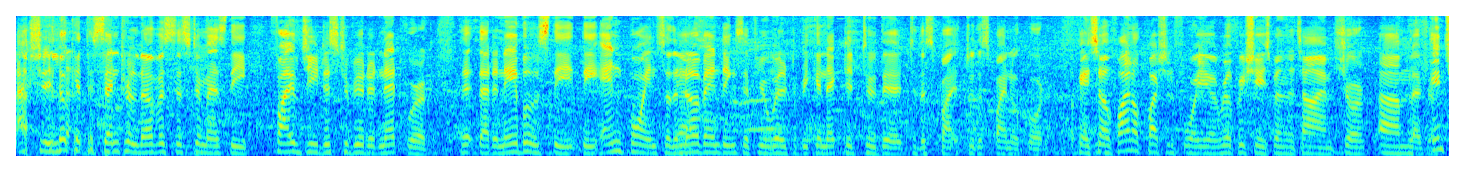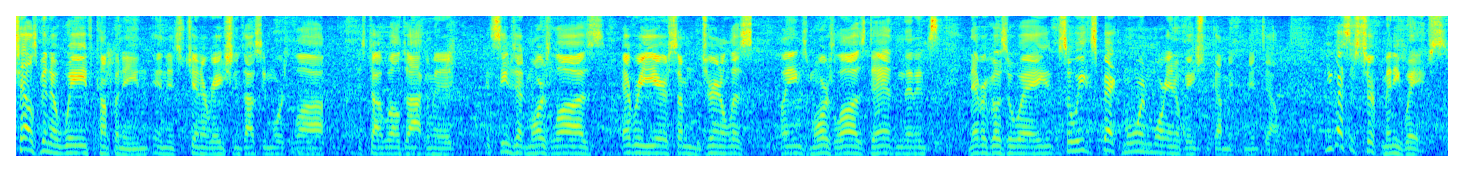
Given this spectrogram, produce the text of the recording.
actually look at the central nervous system as the 5G distributed network that, that enables the, the endpoints, or the yes. nerve endings, if you will, to be connected to the, to, the to the spinal cord. Okay, so final question for you. I really appreciate you spending the time. Sure, um, pleasure. Intel's been a wave company in, in its generations. Obviously Moore's Law is well documented. It seems that Moore's Law is, every year some journalist claims Moore's Law is dead and then it never goes away. So we expect more and more innovation coming from Intel. You guys have surfed many waves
